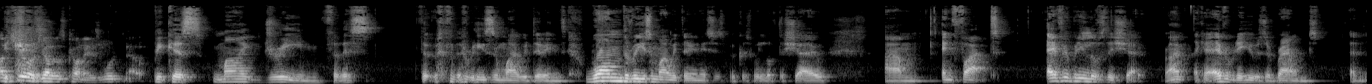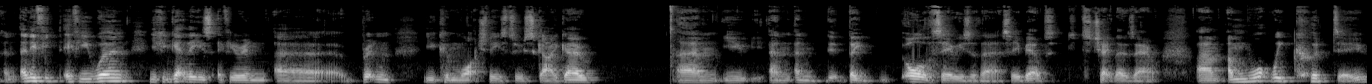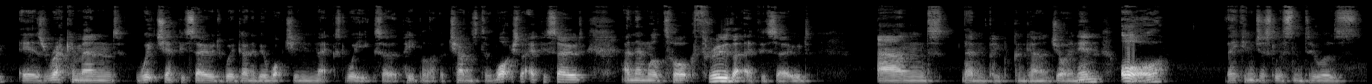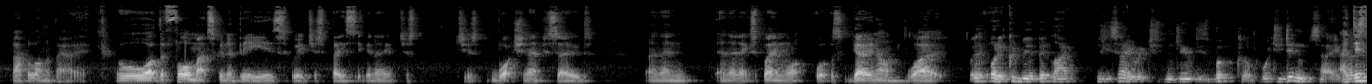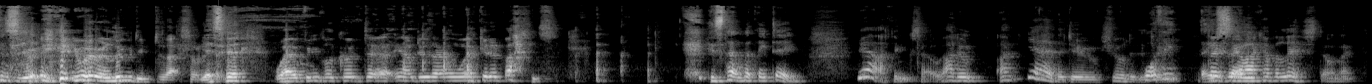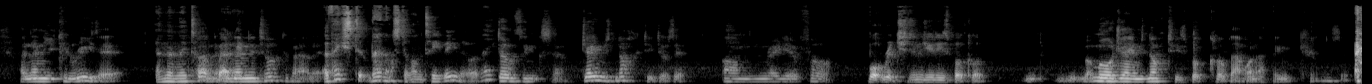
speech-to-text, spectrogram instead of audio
I'm sure Jonas Collins would know. because my dream for this the, the reason why we're doing this one the reason why we're doing this is because we love the show um, in fact everybody loves this show right? Okay everybody who was around and, and, and if you if you weren't you can get these if you're in uh, Britain you can watch these through Sky Go. Um, you and and they all the series are there, so you'll be able to, to check those out. Um, and what we could do is recommend which episode we're going to be watching next week, so that people have a chance to watch that episode, and then we'll talk through that episode, and then people can kind of join in, or they can just listen to us babble on about it. Or what the format's going to be is we're just basically going to just just watch an episode, and then and then explain what what was going on, why Well, it could be a bit like, as you say, Richard and Judy's book club, which you didn't say. I didn't you- say. you were alluding to that sort of Yes. thing, where people could, uh, you know, do their own work in advance. Is that what they do? Yeah, I think so. I don't. I, yeah, they do. Surely they Well, do. they- They, they they, say- like have a list, don't they? And then you can read it, And then they talk and, about and it. then you talk about it. Are they still? They're not still on TV though, are they? Don't think so. James Naughtie does it on Radio Four. What Richard and Judy's book club? More James Naughtie's book club. That one, I think. Is it?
